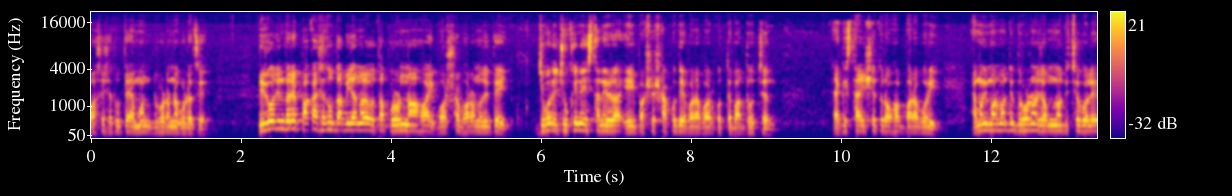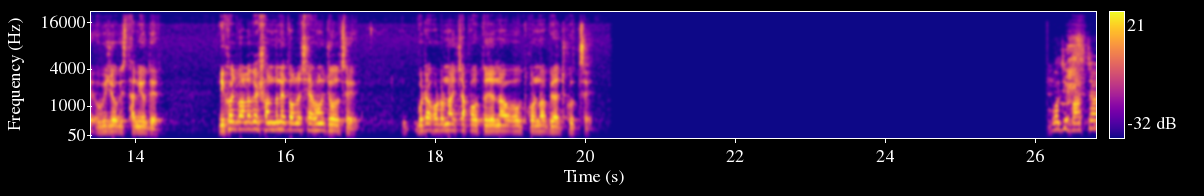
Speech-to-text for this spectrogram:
বাসের সেতুতে এমন দুর্ঘটনা ঘটেছে। দীর্ঘদিন ধরে পাকা সেতু দাবি জানালেও তা পূরণ না হয় বর্ষা ভরা নদীতেই। জীবনে ঝুঁকি নিয়ে স্থানীয়রা এই পাশে সাঁকু দিয়ে পারাপার করতে বাধ্য হচ্ছেন। এক স্থায়ী সেতুর অভাব বরাবরই এমনই মর্মান্তিক দুর্ঘটনা জন্ম দিচ্ছে বলে অভিযোগ স্থানীয়দের। নিখোঁজ বালকের সন্ধানে তল্লাশি এখনও চলছে। গোটা ঘটনায় চাপা, উত্তেজনা ও উৎকণ্ঠা বিরাজ করছে। বলছি বাচ্চা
